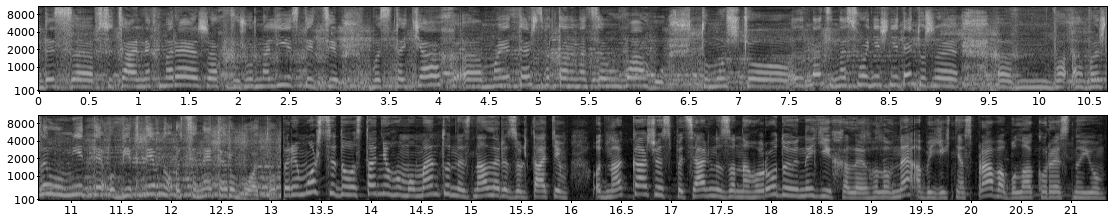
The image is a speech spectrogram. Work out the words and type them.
десь е, в соціальних мережах, в журналістиці, в статтях, ми теж звертали на це увагу, тому що на, сьогоднішній день дуже важливо вміти об'єктивно оцінити роботу. Переможці до останнього моменту не знали результатів. Однак каже, спеціально за нагородою не їхали. Головне, аби їхня справа була корисною.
